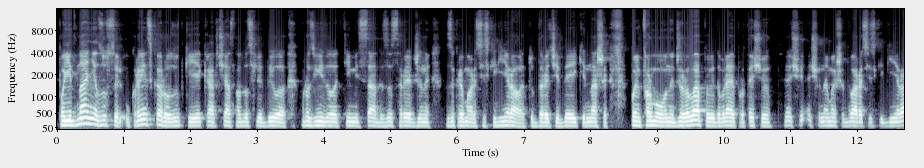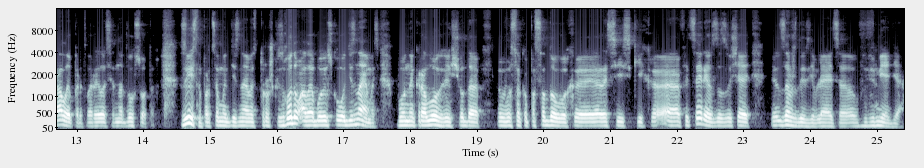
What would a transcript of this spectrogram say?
поєднання зусиль української розвідки, яка вчасно дослідила, розвідала ті місця, де зосереджені, зокрема російські генерали. Тут, до речі, деякі наші поінформовані джерела повідомляють про те, що що- щонайменше два російські генерали перетворилися на двохсотих. Звісно, про це ми дізнаємось трошки згодом, але обов'язково дізнаємось, бо некрологи щодо високопосадових е, російських е, офіцерів зазвичай завжди з'являються в медіа.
